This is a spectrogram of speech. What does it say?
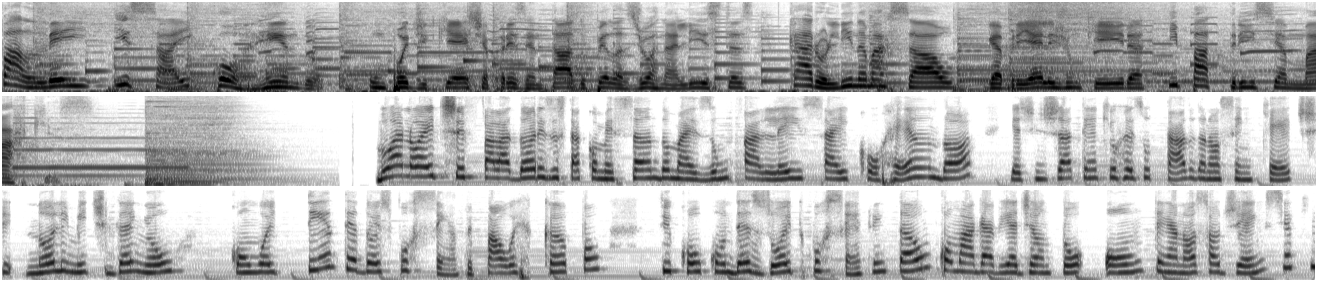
Falei e Saí Correndo, um podcast apresentado pelas jornalistas Carolina Marçal, Gabriele Junqueira e Patrícia Marques. Boa noite, faladores. Está começando mais um Falei e Saí Correndo, ó. E a gente já tem aqui o resultado da nossa enquete. No Limite ganhou com 82% e Power Couple ficou com 18%. Então, como a Gabi adiantou ontem, a nossa audiência que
